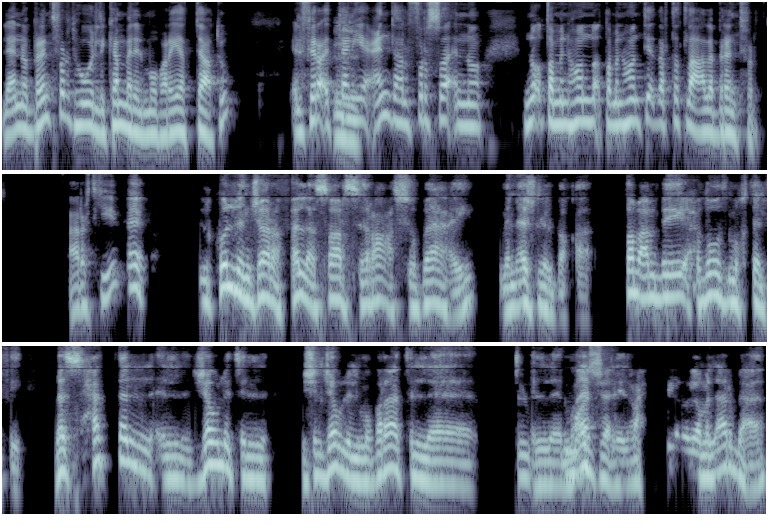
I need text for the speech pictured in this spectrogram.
لأنه برنتفورد هو اللي كمل المباريات تاعته الفرق الثانية عندها الفرصة إنه نقطة من هون نقطة من هون تقدر تطلع على برنتفورد عرفت كيف؟ إيه الكل انجرف. هلأ صار صراع سباعي من أجل البقاء. طبعا بحظوظ مختلفة. بس حتى الجوله مش الجولة المباراة المؤجلة اللي راح تصير يوم الأربعاء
